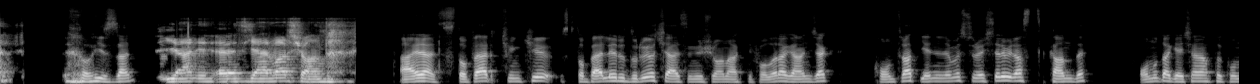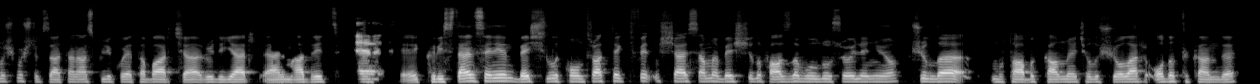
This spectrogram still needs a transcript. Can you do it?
o yüzden. Yani evet yer var şu anda. Aynen stoper çünkü stoperleri duruyor Chelsea'nin şu an aktif olarak ancak kontrat yenileme süreçleri biraz tıkandı. Onu da geçen hafta konuşmuştuk zaten. Aspilicueta, Barça, Rüdiger, Real Madrid. Evet. E, Christensen'in 5 yıllık kontrat teklif etmiş Chelsea ama 5 yılı fazla bulduğu söyleniyor. Şu yılda mutabık kalmaya çalışıyorlar. O da tıkandı.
